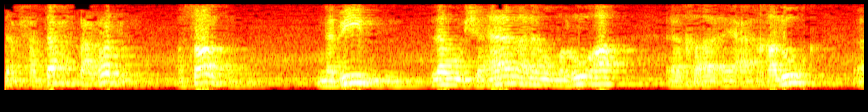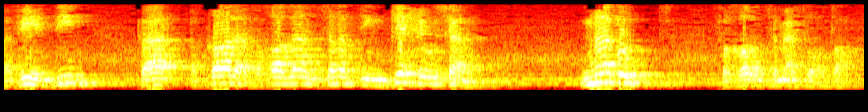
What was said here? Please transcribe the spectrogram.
تبحث عن رجل. أصالة. نبيل له شهامة له مروءة يعني خلوق فيه الدين. فقال فقال لها سلام انكحي أسامة. ما بد. فقالت سمعت وأطعت.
